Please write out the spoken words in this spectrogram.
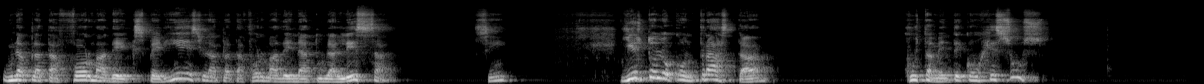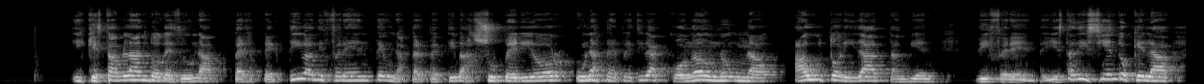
una plataforma de experiencia, una plataforma de naturaleza. ¿Sí? Y esto lo contrasta justamente con Jesús y que está hablando desde una perspectiva diferente, una perspectiva superior, una perspectiva con una, autoridad también diferente. Y está diciendo que la,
